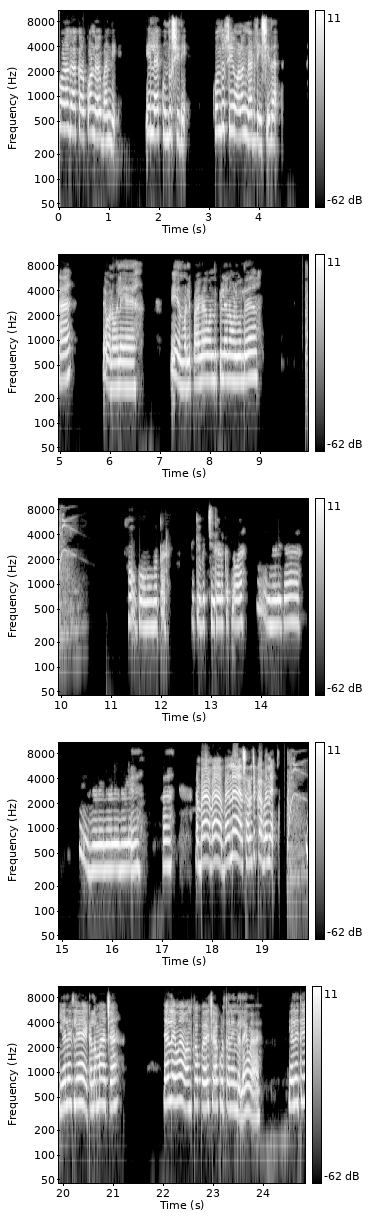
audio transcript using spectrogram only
ಒಳಗೆ ಕರ್ಕೊಂಡು ಬಂದು. ಇಲ್ಲೇ ಕುಂದುರ್ಸಿದೆ. ಕುಂದುರ್ಸಿ ಒಳಗೆ ನಡೆದಿಸಿದ ಹಾ? ಅವನ ಏನ್ ಮಲ್ಲಿಪಾಗ ಒಂದು ಪಿಲಾನ ಒಂದು. ಹೋಗು ನೋಟ ಈಕೆ ಬಿಟ್ಟು ಚೀರಾಡಕತ್ನವ ಹೇಳಿಗ ಹೇಳಿ ಹೇಳಿ ಹೇಳಿ? ಬಾ ಬಾ, ಬನ್ನೆ, ಸರೋಜಕ್ಕ ಬನ್ನೆ. ಹೇಳೈತ್ಲೆ ಕಲ್ಲಮ್ಮ, ಚಾ? ಹೇಳ ಇವ, ಒಂದು ಕಪ್ ಚಾ ಕೊಡ್ತಾನಿಂದಲ್ಲ ಇವ. ಹೇಳೈತಿ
